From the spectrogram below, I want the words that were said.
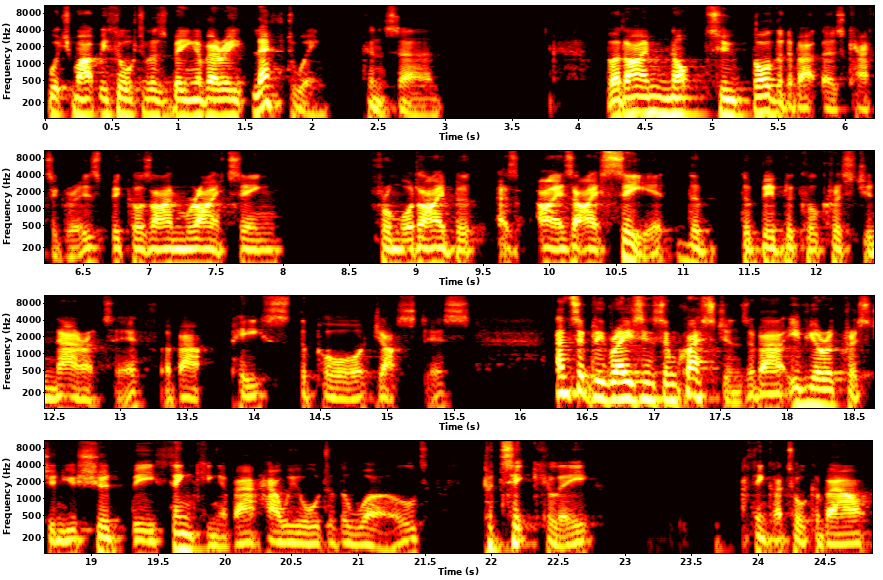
which might be thought of as being a very left wing concern. But I'm not too bothered about those categories because I'm writing from what I, as, as I see it, the, the biblical Christian narrative about peace, the poor, justice, and simply raising some questions about if you're a Christian, you should be thinking about how we order the world, particularly I think I talk about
